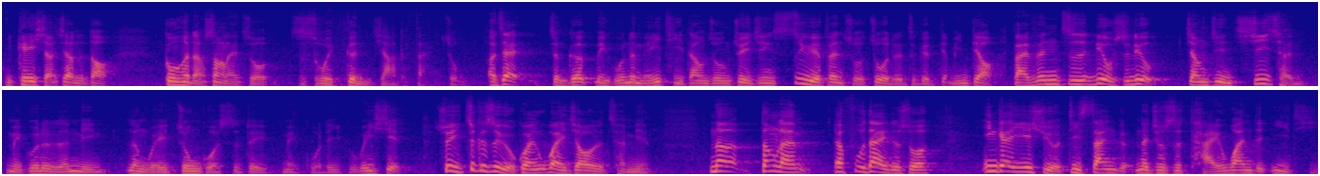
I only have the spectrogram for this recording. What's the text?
你可以想象得到。共和党上来之后，只是会更加的反中。而在整个美国的媒体当中，最近四月份所做的这个民调，百分之六十六，将近七成，美国的人民认为中国是对美国的一个威胁。所以这个是有关于外交的层面。那当然要附带的说，应该也许有第三个，那就是台湾的议题。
